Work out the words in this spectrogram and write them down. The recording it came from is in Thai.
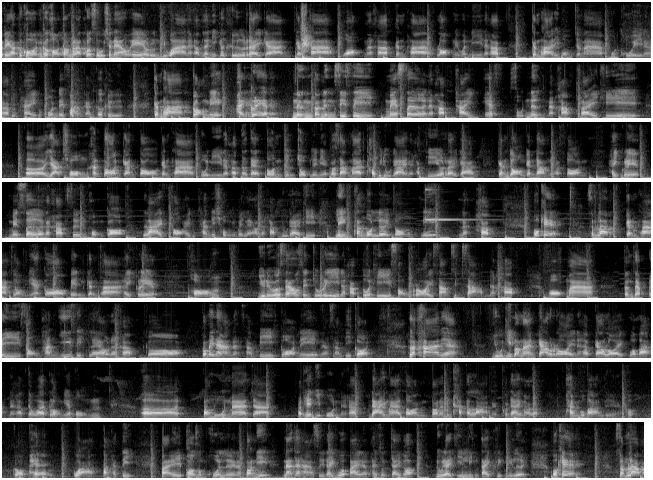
วัสดีครับทุกคนก็ขอต้อนรับเข้าสู่ช anel A รุนทิวานะครับ และนี่ก็คือรายการกันพลาวอล์กนะครับ กันพลาบล็อกในวันนี้นะครับ กันพลาที่ผมจะมาพูดคุยนะครับ ให้ทุกคนได้ฟังกันก็คือ กันพลากล่องนี้ไฮเกรด 1 ต่อ1 cc เมเซอร์นะครับ Type F01 นะครับ ใครที่อยากชมขั้นตอนการต่อกันพลาตัวนี้นะครับ ตั้งแต่ต้นจนจบเลยเนี่ยก็สามารถเข้าไปดูได้นะครับที่รายการกันดองกันดั้มนะครับ ตอนไฮเกรด เมเซอร์นะครับ ซึ่งผมก็ไลฟ์ต่อให้ทุกท่านได้ชมกันไปแล้วนะครับ ดูได้ที่ลิงก์ข้างบนเลยตรงนี้นะครับ โอเคสำหรับกันพลากล่องเนี้ยก็เป็นกันพลาไฮเกรดของ Universal Century นะครับ ตัวที่ 233 นะครับ ออกมาตั้งแต่ปี 2020 แล้วนะครับ ก็ก็ไม่นานนะ 3 ปีก่อนนี่เองนะ 3 ปีก่อน ราคาเนี่ย อยู่ที่ประมาณ 900นะครับ900 กว่าบาทนะครับ แต่ว่ากล่องนี้ผมประมูลมาจากประเทศญี่ปุ่นนะครับ ได้มาตอนตอนนั้นมันขาดตลาดเนี่ยก็ได้มาแบบพันกว่าบาทเลยก็ก็แพงกว่าปกติไปพอสมควรเลยนะ ตอนนี้น่าจะหาซื้อได้ทั่วไปนะใครสนใจก็ดูได้ที่ลิงก์ใต้คลิปนี้เลย โอเคสำหรับ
